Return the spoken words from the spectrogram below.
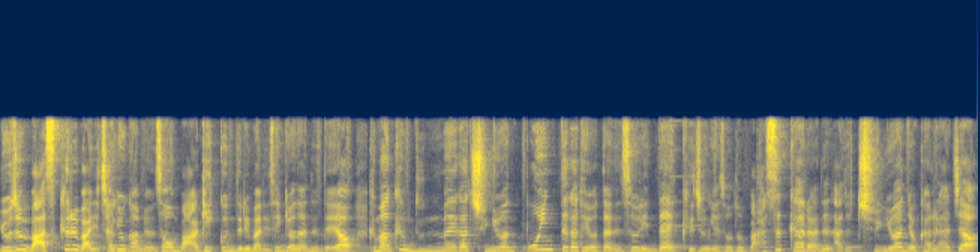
요즘 마스크를 많이 착용하면서 마기꾼들이 많이 생겨났는데요. 그만큼 눈매가 중요한 포인트가 되었다는 소리인데 그 중에서도 마스카라는 아주 중요한 역할을 하죠.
